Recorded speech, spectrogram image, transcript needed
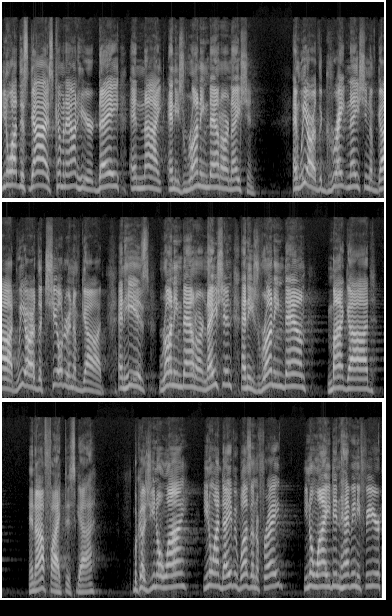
You know what, this guy is coming out here day and night and he's running down our nation. And we are the great nation of God. We are the children of God. And he is running down our nation and he's running down my God. And I'll fight this guy. Because you know why? You know why David wasn't afraid? You know why he didn't have any fear?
